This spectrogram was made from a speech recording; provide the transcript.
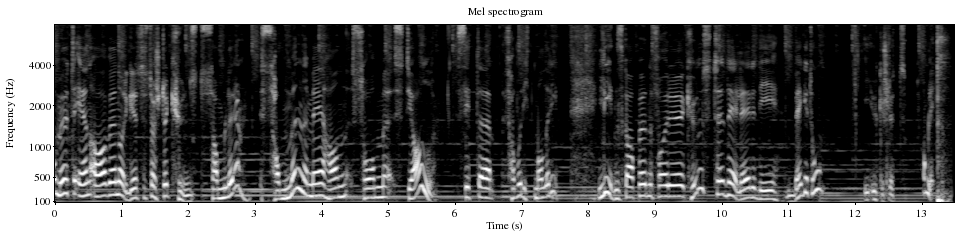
Og møt en av Norges største kunstsamlere, sammen med han som stjal sitt favorittmaleri. Lidenskapen for kunst deler de begge to i ukeslutt om litt.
